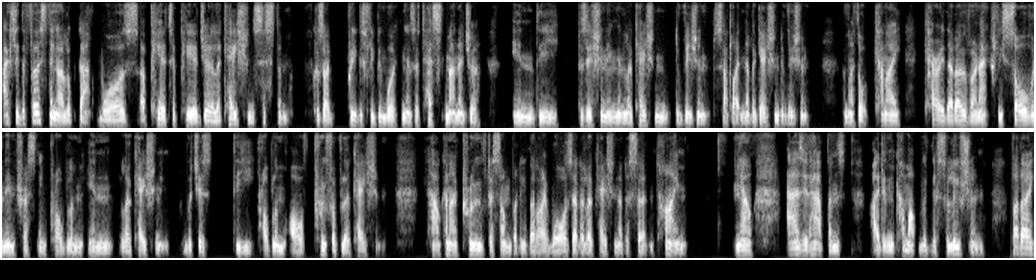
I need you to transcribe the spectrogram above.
actually, the first thing I looked at was a peer to peer geolocation system because I'd previously been working as a test manager in the positioning and location division, satellite navigation division. And I thought, can I carry that over and actually solve an interesting problem in locationing, which is the problem of proof of location? How can I prove to somebody that I was at a location at a certain time? Now, as it happens, I didn't come up with the solution, but I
